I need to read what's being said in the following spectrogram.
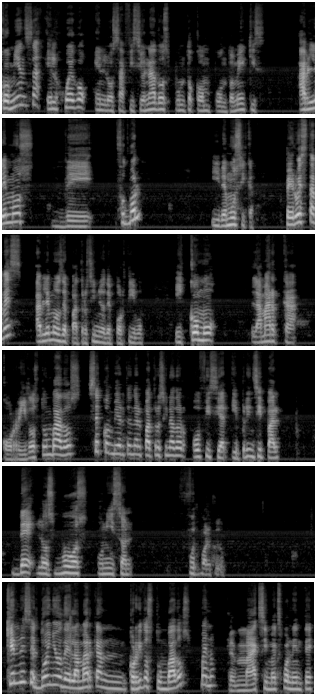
Comienza el juego en losaficionados.com.mx. Hablemos de fútbol y de música, pero esta vez hablemos de patrocinio deportivo y cómo la marca Corridos Tumbados se convierte en el patrocinador oficial y principal de los Búhos Unison Fútbol Club. ¿Quién es el dueño de la marca Corridos Tumbados? Bueno, el máximo exponente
